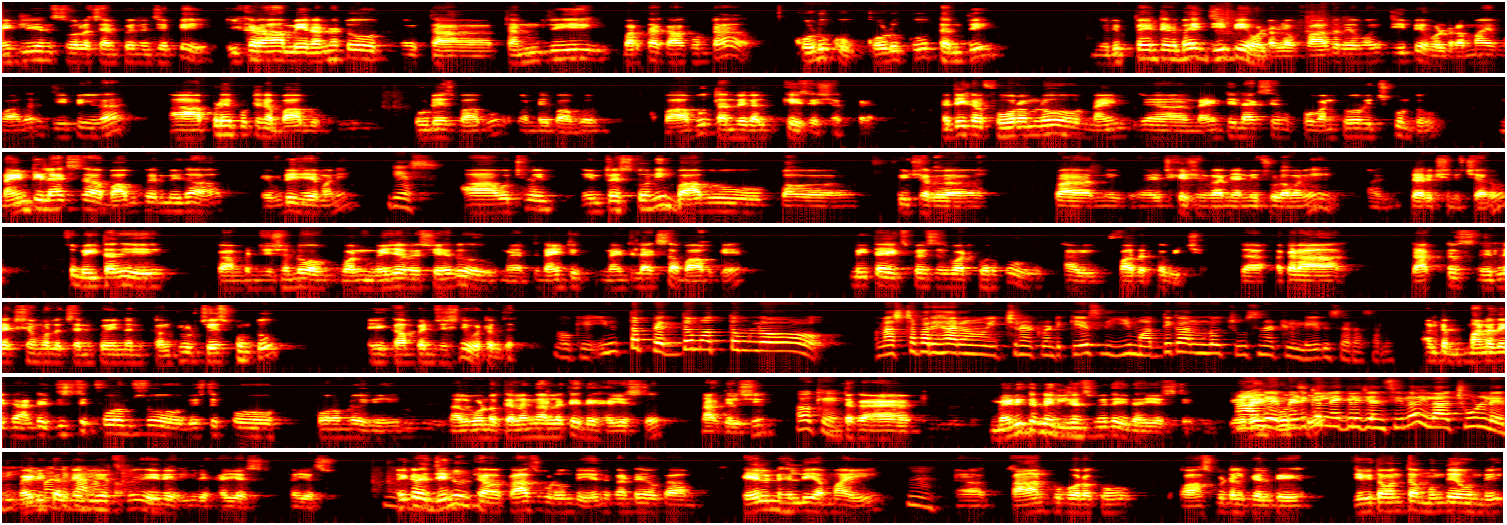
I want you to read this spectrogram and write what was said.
నెగ్లిజెన్స్ వల్ల చనిపోయిందని చెప్పి ఇక్కడ మీరు అన్నట్టు తండ్రి భర్త కాకుండా కొడుకు కొడుకు తండ్రి represented by GP holder father ఏమో జీపీ హోల్డర్ అమ్మాయి ఫాదర్ జీపీగా అప్పుడే పుట్టిన బాబు టూ డేస్ బాబు వన్ డే బాబు బాబు తండ్రి కలిపి కేసు వేశారు ఇక్కడ. అయితే ఇక్కడ ఫోరంలో nine ninety lakhs one crore ఇచ్చుకుంటూ నైన్టీ ల్యాక్స్ ఆ బాబు పేరు మీద ఎఫ్డీ చేయమని ఆ వచ్చిన ఇంట్రెస్ట్ తోని బాబు ఫ్యూచర్ ఎడ్యుకేషన్ కానీ అన్ని చూడమని డైరెక్షన్ ఇచ్చారు. సో మిగతాది కాంపెన్సేషన్లో one major share ninety ninety lakhs ఆ బాబుకే మిగతా ఎక్స్పెన్సెస్ వాటి వరకు అవి ఫాదర్కి ఇచ్చారు. అక్కడ డాక్టర్స్ నిర్లక్ష్యం వల్ల చనిపోయిందని కంక్లూడ్ చేసుకుంటూ ఈ కాంపెన్సేషన్ ఇవ్వటం జరిగింది. ఓకే ఇంత పెద్ద మొత్తంలో నష్టపరిహారం ఇచ్చినటువంటి కేసులు ఈ మధ్య కాలంలో చూసినట్లు లేదు సార్ అసలు. అంటే మన దగ్గర అంటే డిస్ట్రిక్ట్ ఫోరమ్స్లో డిస్ట్రిక్ట్ ఫోరం లో ఇది నల్గొండ తెలంగాణలోకే ఇది హైయెస్ట్ నాకు తెలిసి. ఓకే. మెడికల్ నెగ్లిజెన్స్ మీద ఇది హైయెస్ట్ మెడికల్ నెగ్లిజెన్సీలో ఇలా చూడలేదు మెడికల్ నెగ్లిజెన్స్. మీద ఇదే ఇది హైయెస్ట్ హైయెస్ట్ ఉమ్, ఇక్కడ జెన్యున్ కాజ్ కూడా ఉంది. ఎందుకంటే ఒక హెల్ అండ్ హెల్దీ అమ్మాయి Hmm. కాన్పు కొరకు హాస్పిటల్కి వెళ్తే జీవితం అంతా ముందే ఉంది.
